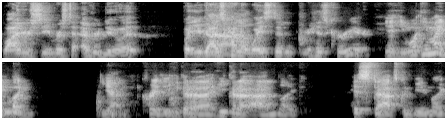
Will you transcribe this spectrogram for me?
wide receivers to ever do it. But you guys Yeah. kind of wasted his career. Yeah, he he might like, yeah, crazy. He could have he could have had like his stats could be like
